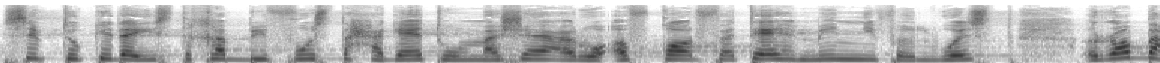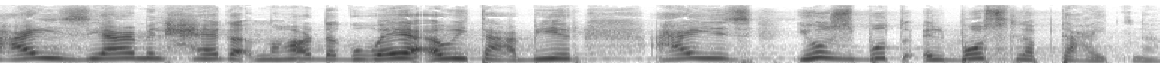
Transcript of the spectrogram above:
سبته كده يستخبي في وسط حاجات ومشاعر وأفكار فتاه مني في الوسط. الرب عايز يعمل حاجة النهارده جوايا قوي تعبير عايز يظبط البوصلة بتاعتنا.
